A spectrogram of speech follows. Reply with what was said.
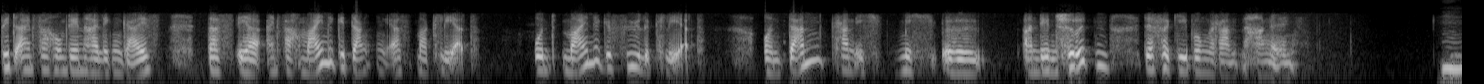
bitte einfach um den Heiligen Geist, dass er einfach meine Gedanken erstmal klärt und meine Gefühle klärt. Und dann kann ich mich äh, an den Schritten der Vergebung ranhangeln. Hm.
